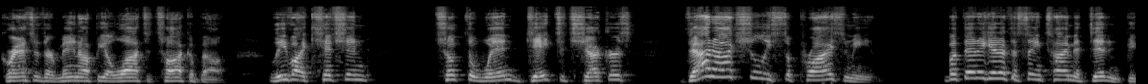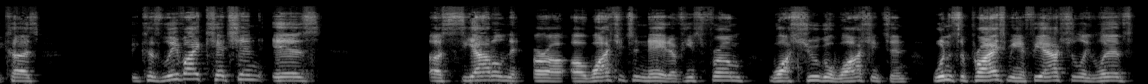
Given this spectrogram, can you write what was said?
Granted, there may not be a lot to talk about. Levi Kitchen took the win, gate to checkers. That actually surprised me. But then again, at the same time, it didn't because because Levi Kitchen is a Seattle or a, a Washington native. He's from Washougal, Washington. Wouldn't surprise me if he actually lives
